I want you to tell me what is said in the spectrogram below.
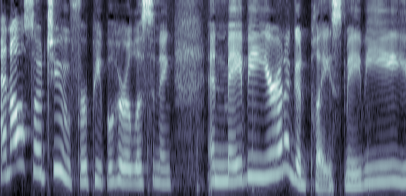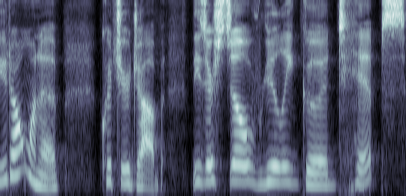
And also, too, for people who are listening, and maybe you're in a good place, maybe you don't want to quit your job. These are still really good tips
